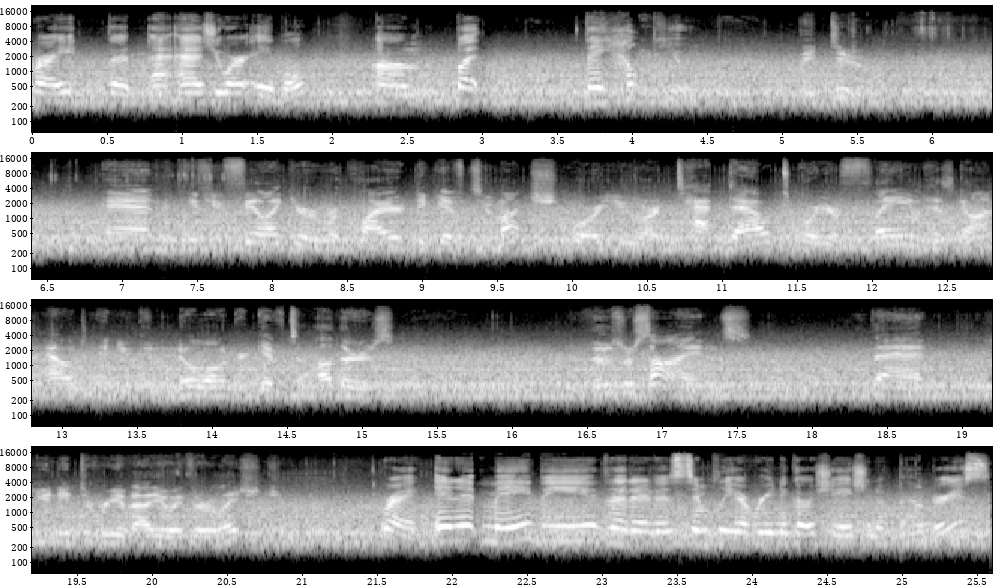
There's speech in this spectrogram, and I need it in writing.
right? That as you are able, um, but they help you. They do. And if you feel like you're required to give too much, or you are tapped out, or your flame has gone out and you can no longer give to others, those are signs that you need to reevaluate the relationship. Right, and it may be that it is simply a renegotiation of boundaries,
